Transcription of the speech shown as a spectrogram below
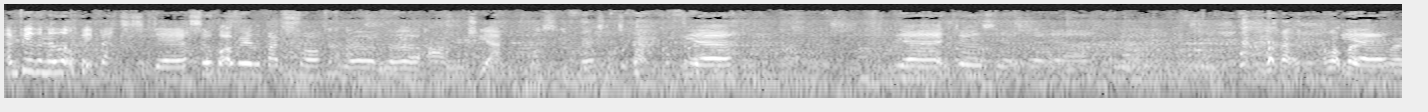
I'm feeling a little bit better today. I still got a really bad sore throat though and yeah. Your face looks quite good. Yeah. Yeah, it does, yeah, but yeah. Better, a lot better Yeah. than you were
